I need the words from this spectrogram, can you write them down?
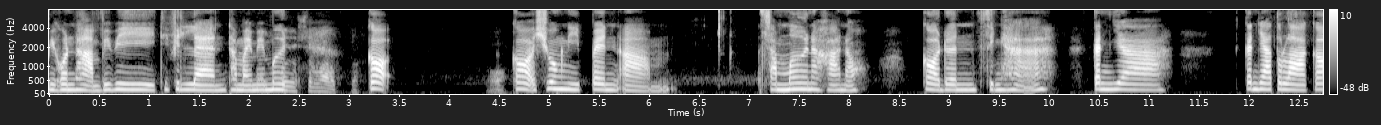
มีคนถามพี่บีที่ฟินแลนด์ทำไมไม่มืด Onko se lautta? ก็โอ้ก็ช่วงนี้เป็นอ่าซัมเมอร์นะคะเนาะก็เดือนสิงหา กันยา กันยาตุลาก็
